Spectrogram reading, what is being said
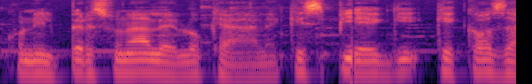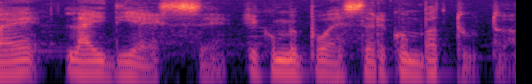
con il personale locale che spieghi che cosa è l'AIDS e come può essere combattuto.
